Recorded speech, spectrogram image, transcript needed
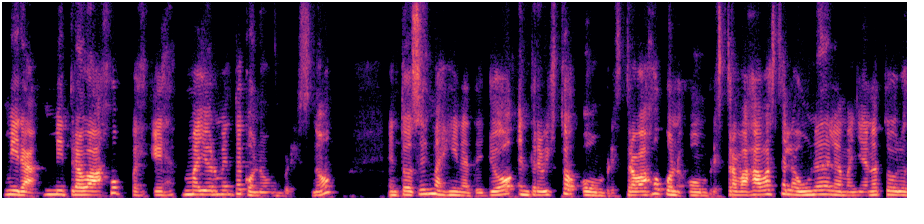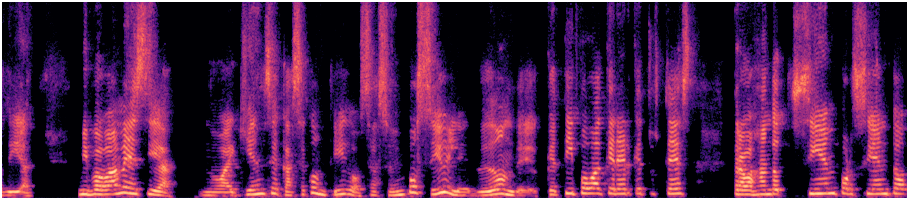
mira, mi trabajo pues, es mayormente con hombres, ¿no? Entonces, imagínate, yo entrevisto hombres, trabajo con hombres, trabajaba hasta la una de la mañana todos los días. Mi papá me decía, no hay quien se case contigo, o sea, eso es imposible. ¿De dónde? ¿Qué tipo va a querer que tú estés trabajando 100%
